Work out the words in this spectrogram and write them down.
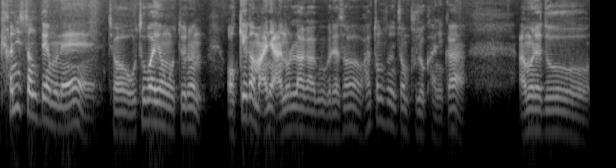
편의성 때문에 저 오토바이용 옷들은 어깨가 많이 안 올라가고 그래서 활동성이 좀 부족하니까 아무래도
